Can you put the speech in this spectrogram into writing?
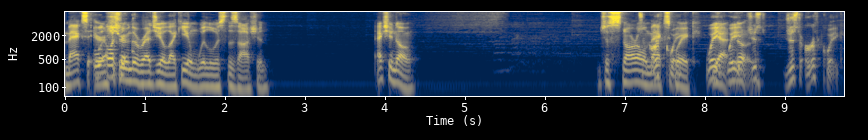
Max Wha- what's Airstream it- the Regieleki and Will-O-Wisp the Zacian. Actually, no. Just Snarl and Max Earthquake. Quake. Wait, Yeah, wait, no, just just Earthquake.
